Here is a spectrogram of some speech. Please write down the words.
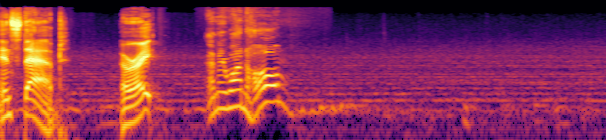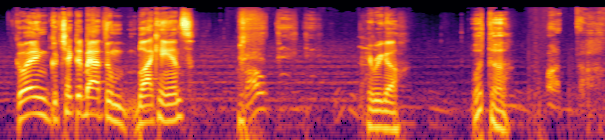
and stabbed. All right? Anyone home? Go ahead and go check the bathroom, black hands. Here we go. What the? what the?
